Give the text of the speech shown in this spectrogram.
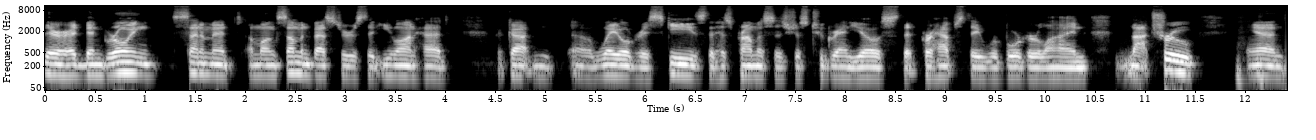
There had been growing sentiment among some investors that Elon had gotten uh, way over his skis, that his promises just too grandiose, that perhaps they were borderline not true. And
